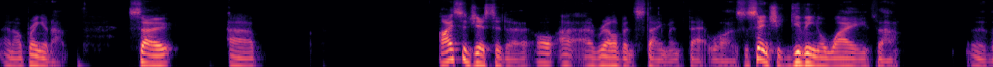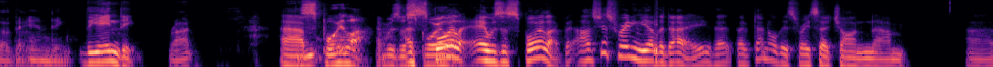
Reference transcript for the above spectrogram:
and I'll bring it up. So, uh, I suggested a, a relevant statement that was essentially giving away the the the, the the, ending. the ending, right? Um, spoiler. It was a, a spoiler. spoiler. It was a spoiler, but I was just reading the other day that they've done all this research on, um, uh,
